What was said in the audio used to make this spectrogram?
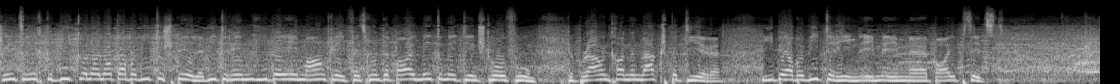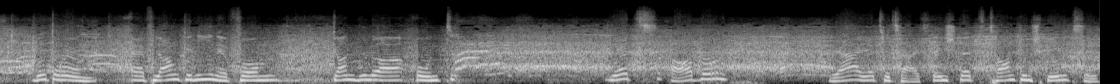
Schiedsrichter Piccolo lässt aber weiterspielen. Weiterhin IB im Angriff. Es kommt der Ball mit der Mitte in den Strafraum. Der Brown kann ihn wegspedieren. IB aber weiterhin im, im äh, Ballbesitz. Wiederum äh, Flanken rein vom Ganvula und jetzt aber ja, jetzt wird's heiß. Da ist dort die Hand im Spiel gewesen.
